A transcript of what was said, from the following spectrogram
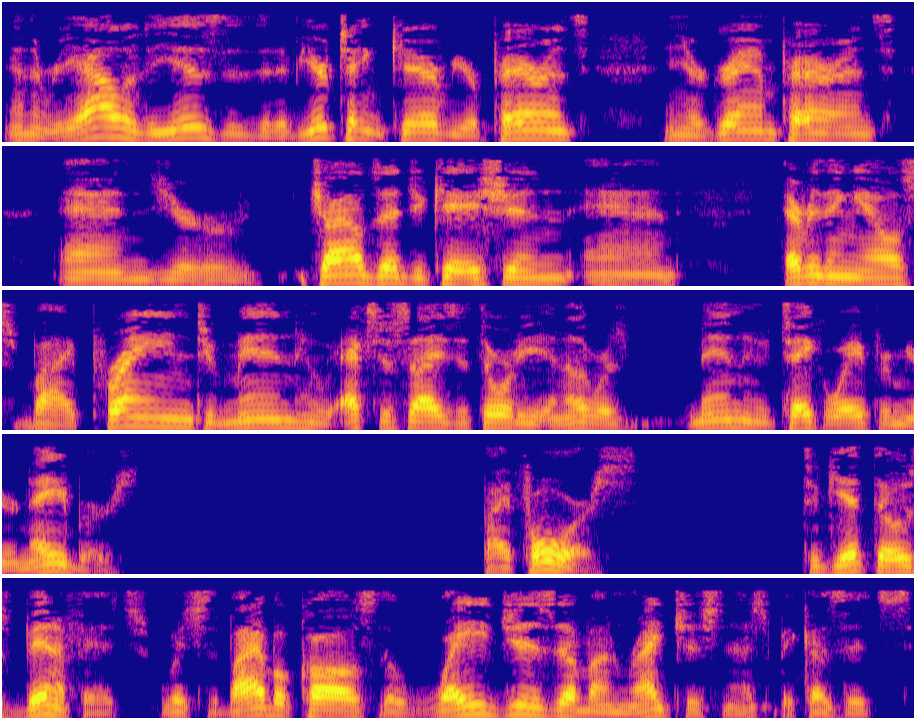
And the reality is, is that if you're taking care of your parents and your grandparents and your child's education and everything else by praying to men who exercise authority, in other words, men who take away from your neighbors by force, to get those benefits, which the Bible calls the wages of unrighteousness because it's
